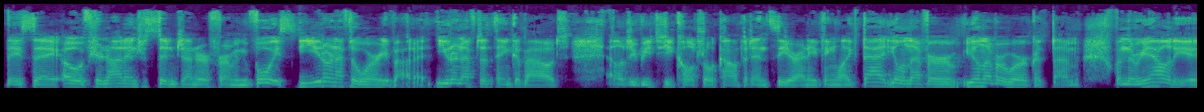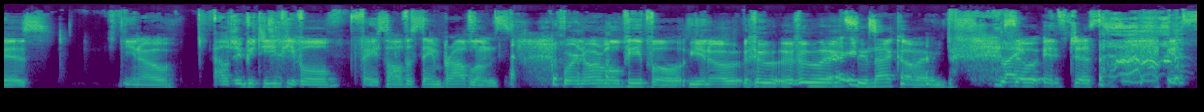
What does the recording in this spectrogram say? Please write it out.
They say, oh, if you're not interested in gender affirming voice, you don't have to worry about it. You don't have to think about LGBT cultural competency or anything like that. You'll never, you'll never work with them. When the reality is, you know, LGBT people face all the same problems. We're normal people, you know. Who who would have Right. seen that coming? Like- so it's just it's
